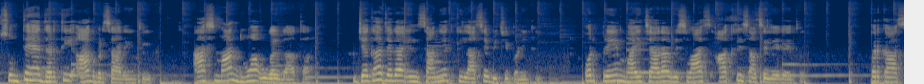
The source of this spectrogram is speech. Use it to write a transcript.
सुनते हैं धरती आग बरसा रही थी। आसमान धुआँ उगल रहा था। जगह जगह इंसानियत की लाशें बिछी पड़ी थी और प्रेम, भाईचारा, विश्वास आखिरी साँसें ले रहे थे। प्रकाश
